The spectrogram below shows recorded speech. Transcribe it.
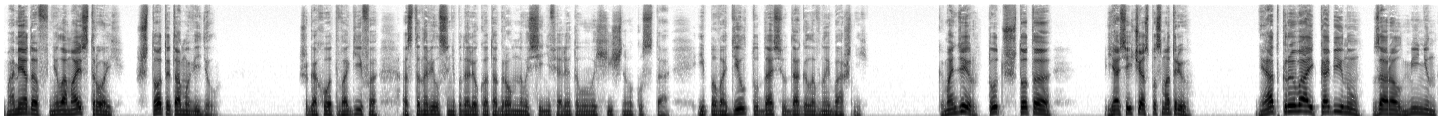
Мамедов, не ломай строй. Что ты там увидел? Шагоход Вагифа остановился неподалеку от огромного сине-фиолетового хищного куста и поводил туда-сюда головной башней. Командир, тут что-то Я сейчас посмотрю. Не открывай кабину, заорал Минин,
